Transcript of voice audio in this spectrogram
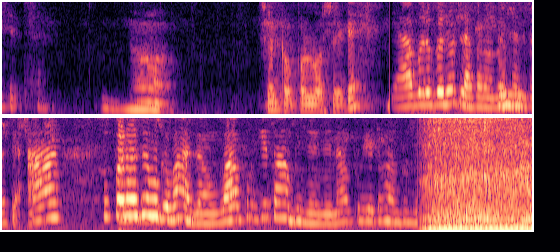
રિસેપ્શન. હા છેટો પડલો છે કે? આ બરોબર રોટલા કરવા બેઠા ને પછી આ ઉપર જવું કે વાં જાઉં? વા પૂગીએ તો આ ભીજાઈ જાય ના પૂગીએ તો વાં ભીજાય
